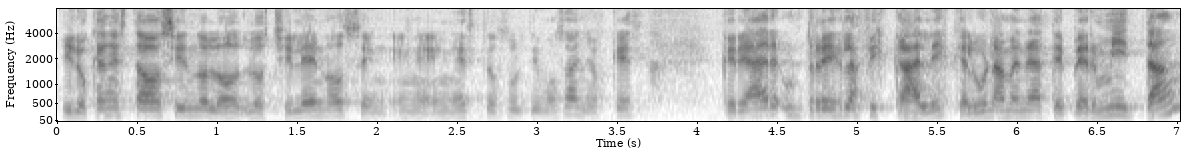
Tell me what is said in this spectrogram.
y lo que han estado haciendo los, chilenos en, en, estos últimos años, que es crear reglas fiscales que de alguna manera te permitan,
